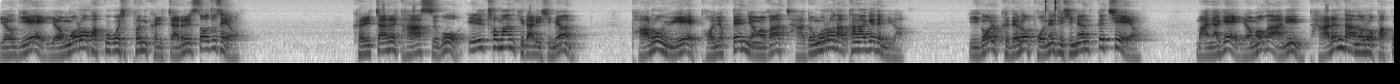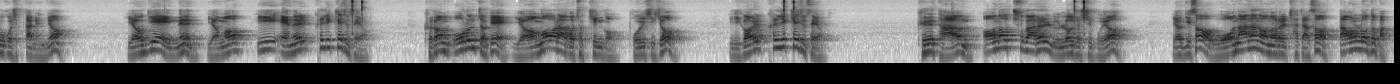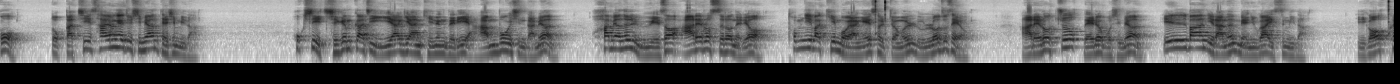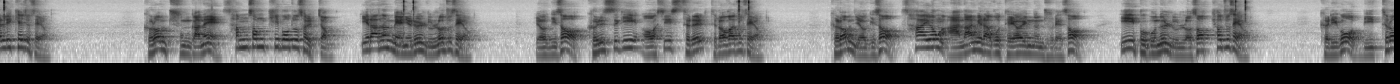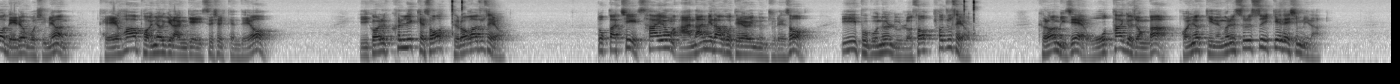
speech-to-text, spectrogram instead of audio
여기에 영어로 바꾸고 싶은 글자를 써주세요. 글자를 다 쓰고 1초만 기다리시면 바로 위에 번역된 영어가 자동으로 나타나게 됩니다. 이걸 그대로 보내주시면 끝이에요. 만약에 영어가 아닌 다른 단어로 바꾸고 싶다면요. 여기에 있는 영어 EN을 클릭해 주세요. 그럼 오른쪽에 영어라고 적힌 거 보이시죠? 이걸 클릭해 주세요. 그 다음 언어 추가를 눌러 주시고요. 여기서 원하는 언어를 찾아서 다운로드 받고 똑같이 사용해 주시면 되십니다. 혹시 지금까지 이야기한 기능들이 안 보이신다면 화면을 위에서 아래로 쓸어내려 톱니바퀴 모양의 설정을 눌러주세요. 아래로 쭉 내려보시면 일반이라는 메뉴가 있습니다. 이거 클릭해 주세요. 그럼 중간에 삼성 키보드 설정이라는 메뉴를 눌러주세요. 여기서 글쓰기 어시스트를 들어가 주세요. 그럼 여기서 사용 안함이라고 되어 있는 줄에서 이 부분을 눌러서 켜주세요. 그리고 밑으로 내려보시면 대화 번역이란 게 있으실 텐데요. 이걸 클릭해서 들어가 주세요. 똑같이 사용 안함이라고 되어 있는 줄에서 이 부분을 눌러서 켜주세요. 그럼 이제 오타 교정과 번역 기능을 쓸 수 있게 되십니다.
